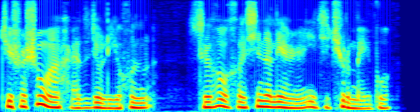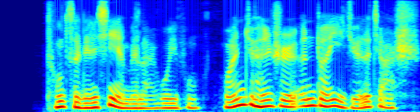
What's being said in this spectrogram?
据说生完孩子就离婚了，随后和新的恋人一起去了美国，从此连信也没来过一封，完全是恩断义绝的架势。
